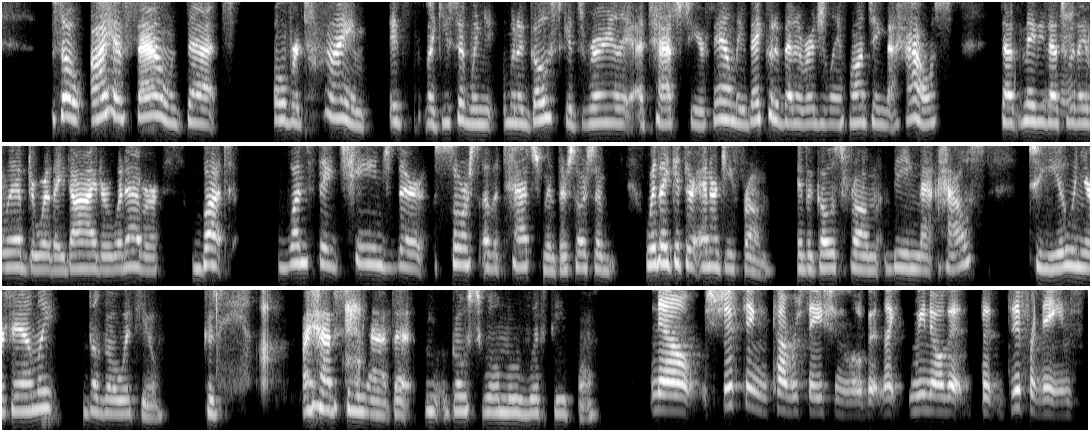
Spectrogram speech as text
So I have found that over time, if like you said, when you, when a ghost gets really attached to your family, they could have been originally haunting the house. That maybe that's where they mm-hmm. lived or where they died or whatever. But once they change their source of attachment, their source of where they get their energy from, if it goes from being that house to you and your family, they'll go with you. Because I have seen that that ghosts will move with people. Now shifting conversation a little bit, like we know that the different names,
